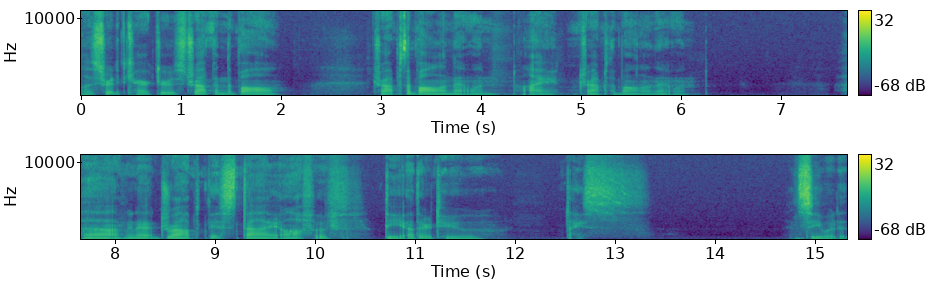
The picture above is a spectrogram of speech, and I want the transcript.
illustrated character is dropping the ball, drop the ball on that one. I drop the ball on that one. Uh, I'm gonna drop this die off of the other two dice and see what it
